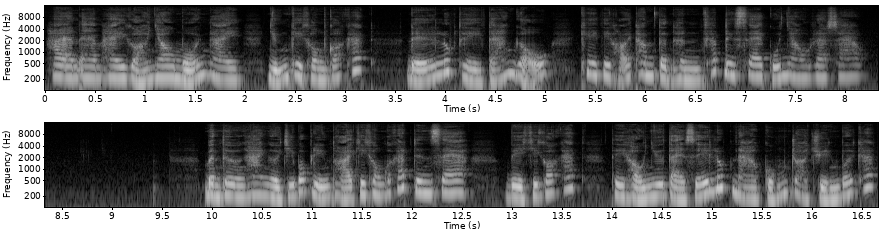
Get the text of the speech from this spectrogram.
Hai anh em hay gọi nhau mỗi ngày những khi không có khách, để lúc thì tán gẫu, khi thì hỏi thăm tình hình khách đi xe của nhau ra sao. Bình thường hai người chỉ bóc điện thoại khi không có khách trên xe, vì khi có khách thì hầu như tài xế lúc nào cũng trò chuyện với khách.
